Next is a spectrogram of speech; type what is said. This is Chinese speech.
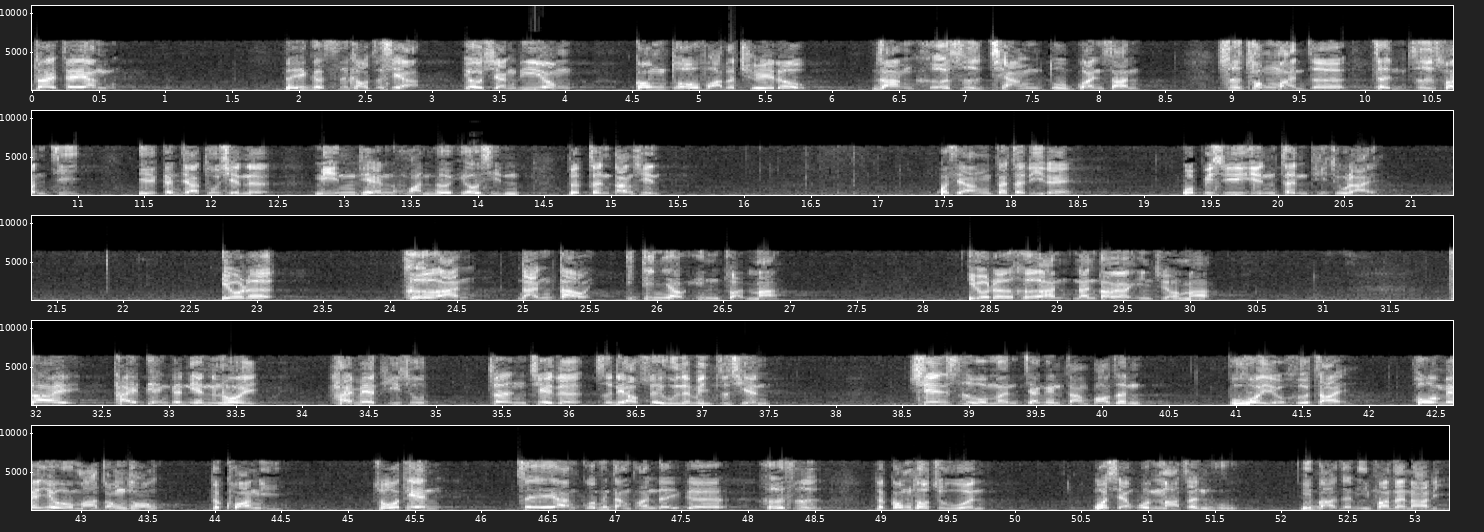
在这样的一个思考之下，又想利用公投法的缺漏，让核事强渡关山，是充满着政治算计，也更加凸显了明天缓和游行的正当性。我想在这里呢。我必须严正提出来，有了核安，难道一定要运转吗？有了核安，难道要运转吗？在台电跟联能会还没有提出正确的资料说服人民之前，先是我们江院长保证不会有核灾，后面又有马总统的狂语，昨天这样国民党团的一个核事。的公投主文，我想问马政府，你把人民放在哪里？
